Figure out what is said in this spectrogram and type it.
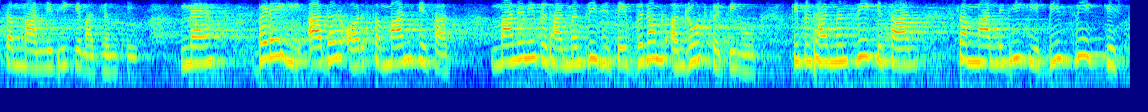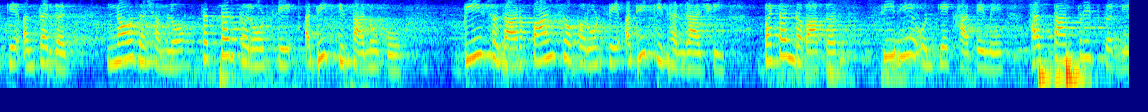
सम्मान निधि के माध्यम से मैं बड़े ही आदर और सम्मान के साथ माननीय प्रधानमंत्री जी से विनम्र अनुरोध करती हूँ कि प्रधानमंत्री किसान सम्मान निधि की बीसवीं किश्त के अंतर्गत नौ दशमलव सत्तर करोड़ से अधिक किसानों को बीस हज़ार पाँच सौ करोड़ से अधिक की धनराशि बटन दबाकर सीधे उनके खाते में हस्तांतरित करने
